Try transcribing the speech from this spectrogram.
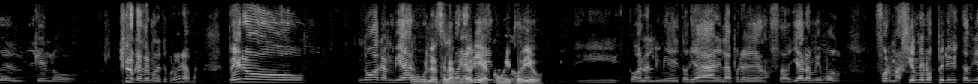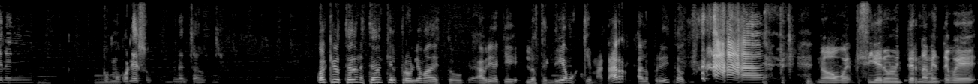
eh, que es lo, que lo que hacemos en este programa. Pero no va a cambiar. O burlarse de las minorías, como dijo Diego. Sí, todas las líneas editoriales, la prensa, ya la misma formación de los periodistas vienen como con eso, enganchados. ¿Cuál cree usted, don Esteban, que es el problema de esto? ¿Habría que, los tendríamos que matar a los periodistas? o qué? No, pues, si bien uno internamente puede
